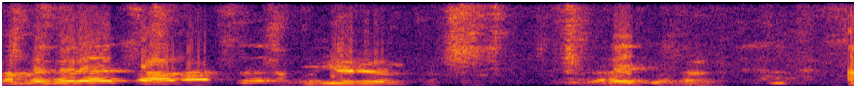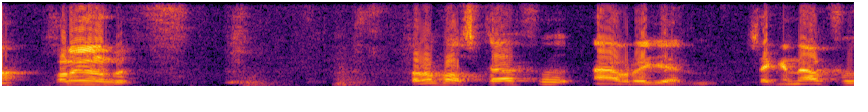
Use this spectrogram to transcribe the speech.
നമ്മളിതുവരെ കാണാത്ത പുതിയൊരു റേറ്റ് പറയുന്നുണ്ട്. കാരണം ഫസ്റ്റ് ഹാഫ് ആവറേജ് ആയിരുന്നു. സെക്കൻഡ് ഹാഫ്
